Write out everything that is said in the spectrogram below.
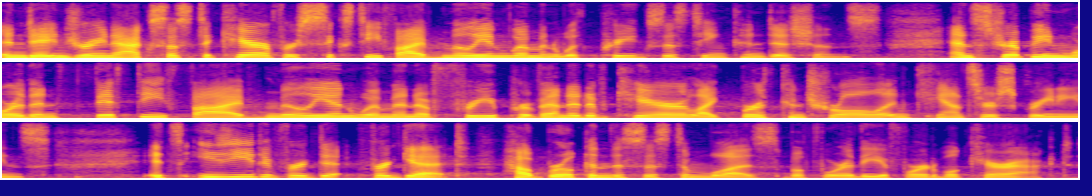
endangering access to care for 65 million women with pre-existing conditions, and stripping more than 55 million women of free preventative care like birth control and cancer screenings. It's easy to forget how broken the system was before the Affordable Care Act.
